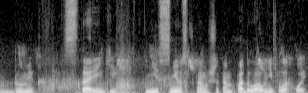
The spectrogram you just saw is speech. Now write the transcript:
Домик старенький, не снес, потому что там подвал неплохой.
